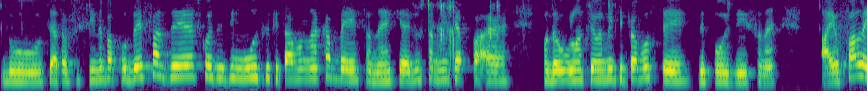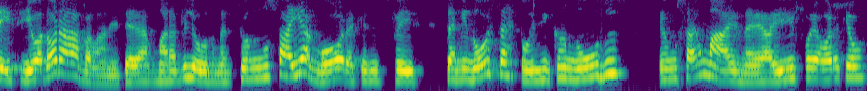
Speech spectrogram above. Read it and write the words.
do Teatro Oficina para poder fazer as coisas de música que estavam na cabeça, né? Que é justamente a, é, quando eu lancei o Menti Pra Você, depois disso, né? Aí eu falei, sim, eu adorava lá, né? Era maravilhoso, mas se eu não sair agora, que a gente fez, terminou os sertões em Canudos, eu não saio mais, né? Aí foi a hora que eu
